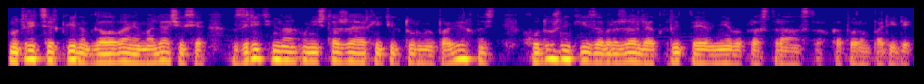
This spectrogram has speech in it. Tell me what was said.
Внутри церкви над головами молящихся, зрительно уничтожая архитектурную поверхность, художники изображали открытое в небо пространство, в котором парили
